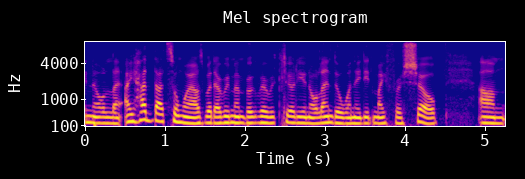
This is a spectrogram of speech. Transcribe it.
in Orlando. I had that somewhere else, but I remember very clearly in Orlando when I did my first show. Um,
